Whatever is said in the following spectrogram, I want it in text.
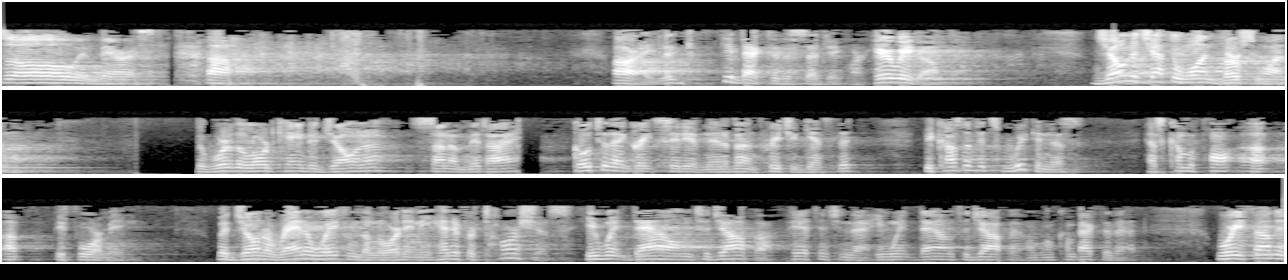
so embarrassed. Uh, all right, let's get back to the subject, Mark. Here we go. Jonah chapter 1, verse 1. The word of the Lord came to Jonah, son of Amittai. Go to that great city of Nineveh and preach against it, because of its wickedness has come upon, uh, up before me. But Jonah ran away from the Lord and he headed for Tarshish. He went down to Joppa. Pay attention to that. He went down to Joppa. I'm going to come back to that. Where he found a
